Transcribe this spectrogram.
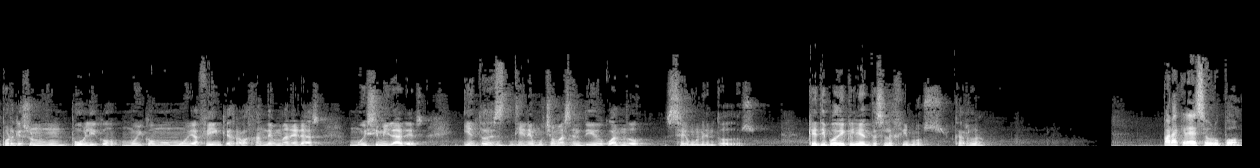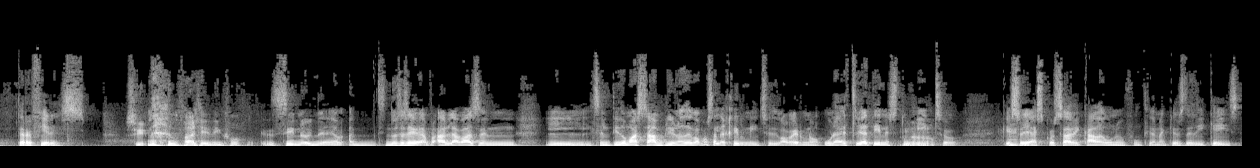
porque son un público muy común, muy afín, que trabajan de maneras muy similares y entonces tiene mucho más sentido cuando se unen todos. ¿Qué tipo de clientes elegimos, Carla? Para crear ese grupo, ¿te refieres? Sí. vale, digo, si no, sé si hablabas en el sentido más amplio, ¿no? De vamos a elegir nicho. Digo, a ver, no, una vez tú ya tienes tu nicho, que eso ya es cosa de cada uno en función a que os dediquéis.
